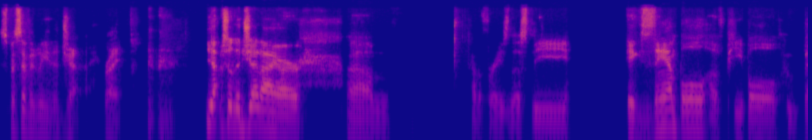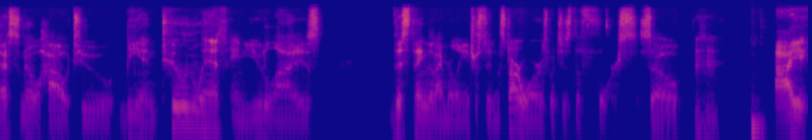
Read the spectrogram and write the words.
specifically the jedi right yeah, so the Jedi are um how to phrase this, the example of people who best know how to be in tune with and utilize this thing that I'm really interested in Star Wars, which is the Force. So Mhm. I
